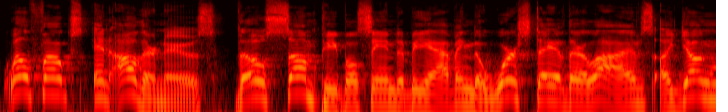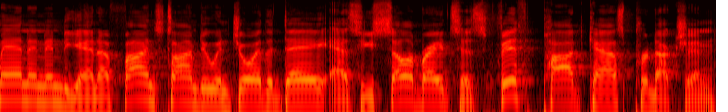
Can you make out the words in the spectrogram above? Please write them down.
Well, folks, in other news, though some people seem to be having the worst day of their lives, a young man in Indiana finds time to enjoy the day as he celebrates his fifth podcast production.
